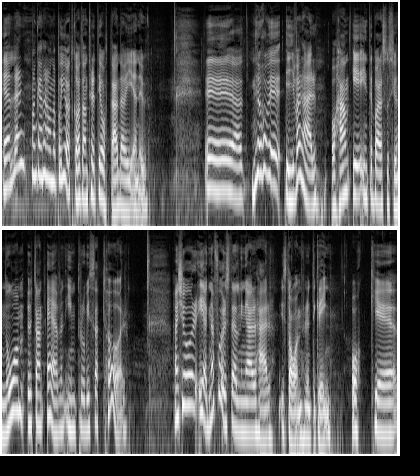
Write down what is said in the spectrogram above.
Eller man kan hamna på Götgatan 38 där vi är nu. Eh, nu har vi Ivar här och han är inte bara socionom utan även improvisatör. Han kör egna föreställningar här i stan runt omkring. Och eh,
